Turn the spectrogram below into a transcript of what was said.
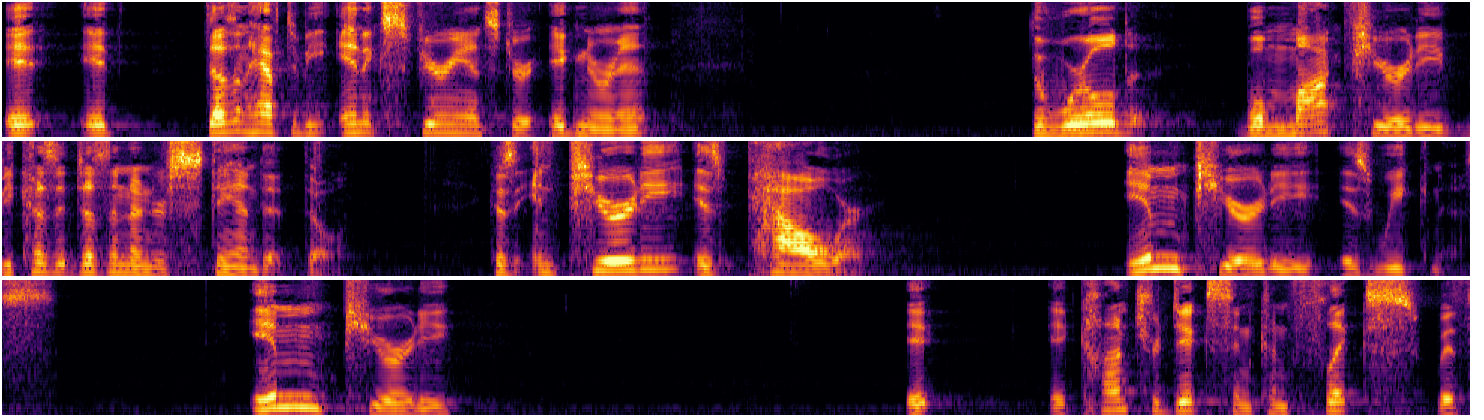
It, it doesn't have to be inexperienced or ignorant. The world will mock purity because it doesn't understand it, though. Because impurity is power, impurity is weakness. Impurity, it, it contradicts and conflicts with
